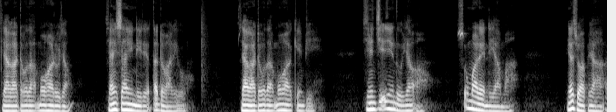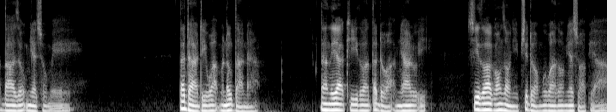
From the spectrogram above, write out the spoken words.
ဇာကဒေါသမောဟတို့ကြောင့်ရိုင်းဆိုင်နေတဲ့တတ္တဝါတွေကိုဇာကဒေါသမောဟကင်းပြီးယဉ်ကျေးခြင်းသို့ရောက်အောင်ဆုံးမတဲ့နေရာမှာမြတ်စွာဘုရားအသာဆုံးအမျက်ဆုံးပဲတတ္တာဒေဝမနုဿာနံတန်တရားခီးသောတတ္တဝါအများတို့ဤရှည်သောကောင်းဆောင်ကြီးဖြစ်တော်မူပါသောမြတ်စွာဘုရား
